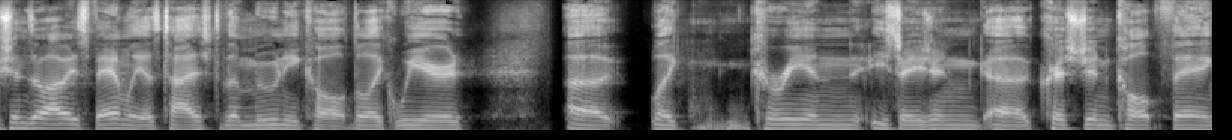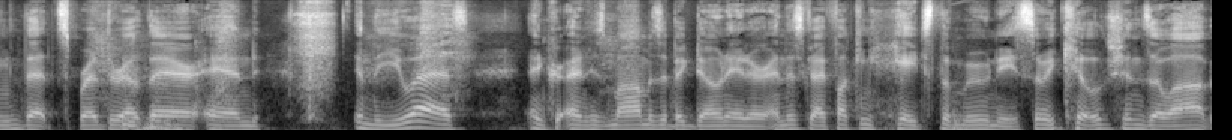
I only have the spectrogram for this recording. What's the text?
Shinzo Abe's family has ties to the Moonie cult, the like weird, uh, like Korean East Asian uh, Christian cult thing that spread throughout there and in the U.S. And, and his mom is a big donator, and this guy fucking hates the Moonies, so he killed Shinzo Abe.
